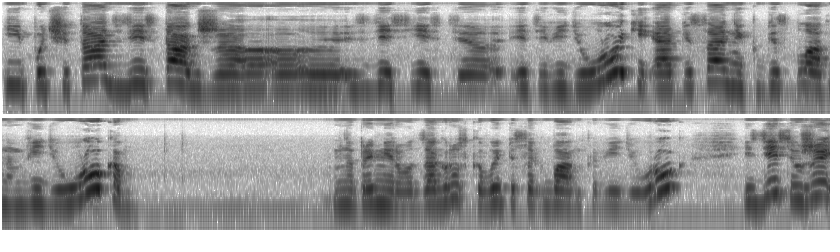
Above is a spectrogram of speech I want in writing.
и почитать. Здесь также э, здесь есть э, эти видеоуроки и описание к бесплатным видеоурокам. Например, вот загрузка выписок банка видеоурок. И здесь уже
